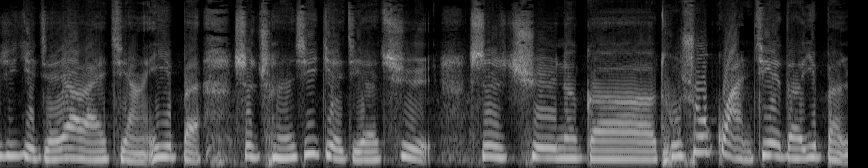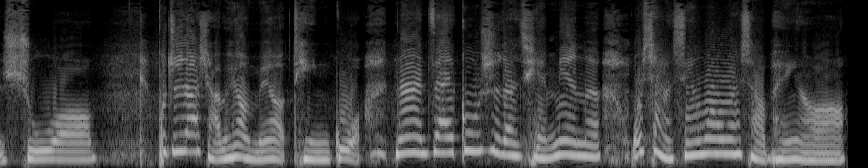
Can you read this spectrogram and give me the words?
晨曦姐姐要来讲一本，是晨曦姐姐去是去那个图书馆借的一本书哦。不知道小朋友有没有听过？那在故事的前面呢，我想先问问小朋友哦，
